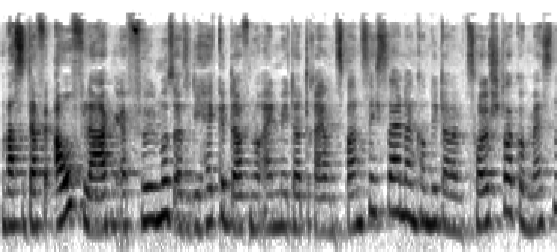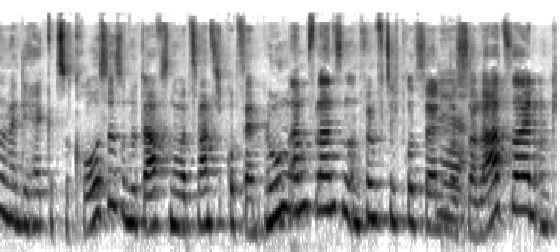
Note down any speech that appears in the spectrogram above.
und was du da für Auflagen erfüllen musst. Also die Hecke darf nur 1,23 Meter sein, dann kommt die da mit dem Zollstock und messen. Und wenn die Hecke zu groß ist und du darfst nur 20% Blumen anpflanzen und 50% Ja. muss Salat sein und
